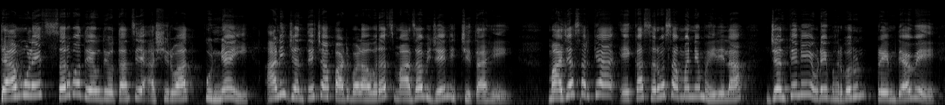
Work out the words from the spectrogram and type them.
त्यामुळेच सर्व देवदेवतांचे आशीर्वाद पुण्याई आणि जनतेच्या पाठबळावरच माझा विजय निश्चित आहे. माझ्यासारख्या एका सर्वसामान्य महिलेला जनतेने एवढे भरभरून प्रेम द्यावे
